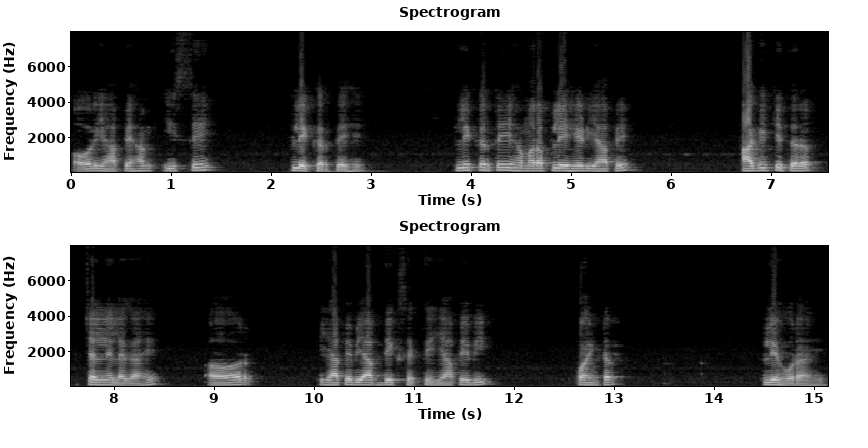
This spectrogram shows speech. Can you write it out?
और यहाँ पे हम इसे प्ले करते हैं। प्ले करते ही हमारा प्ले हेड यहाँ पे आगे की तरफ़ चलने लगा है और यहाँ पे भी आप देख सकते हैं, यहाँ पे भी पॉइंटर प्ले हो रहा है।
